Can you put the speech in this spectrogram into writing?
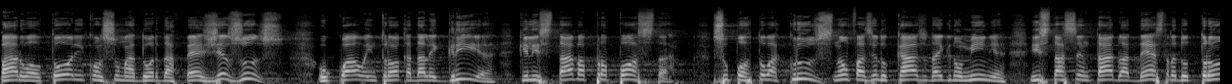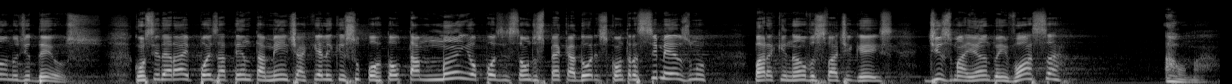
para o autor e consumador da fé, Jesus, o qual, em troca da alegria que lhe estava proposta, suportou a cruz, não fazendo caso da ignomínia, e está sentado à destra do trono de Deus. Considerai, pois, atentamente aquele que suportou tamanha oposição dos pecadores contra si mesmo, para que não vos fatigueis, desmaiando em vossa alma.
